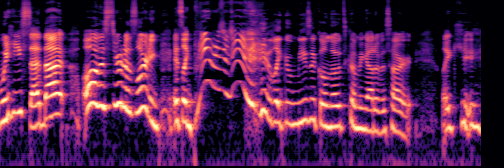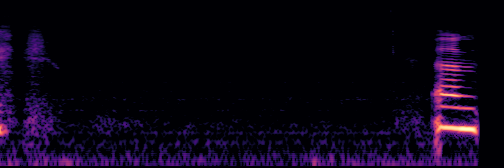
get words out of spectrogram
when he said that, oh, the student is learning. It's like like musical notes coming out of his heart. Like he um,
